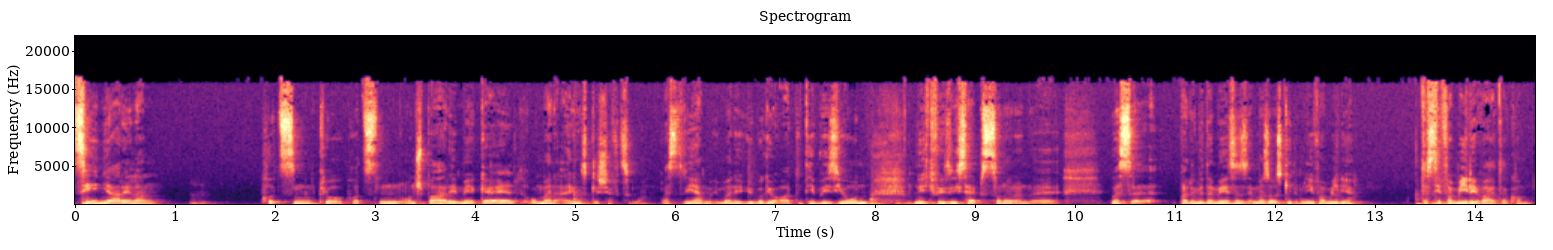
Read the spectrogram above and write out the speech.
zehn Jahre lang putzen, Klo putzen und spare mir Geld, um mein eigenes Geschäft zu machen. Weißt du, die haben immer eine übergeordnete Vision, nicht für sich selbst, sondern äh, was, äh, bei den Vietnamesen ist es immer so, es geht um die Familie, dass die Familie weiterkommt.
